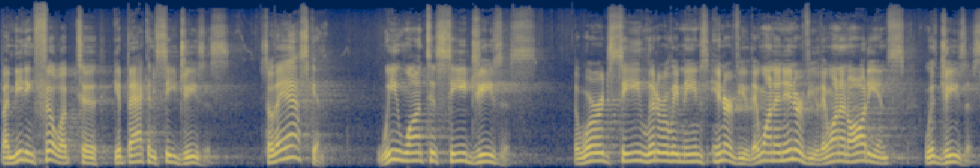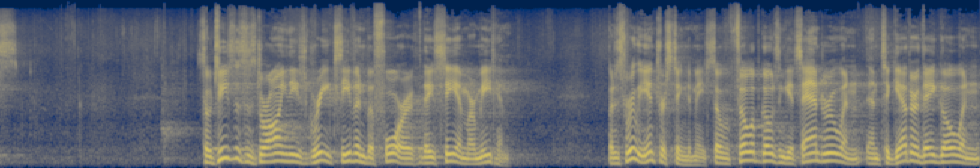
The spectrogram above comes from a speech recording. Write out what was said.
by meeting Philip to get back and see Jesus. So they ask him, We want to see Jesus. The word see literally means interview. They want an interview, they want an audience with Jesus. So Jesus is drawing these Greeks even before they see him or meet him. But it's really interesting to me. So Philip goes and gets Andrew, and, and together they go and,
